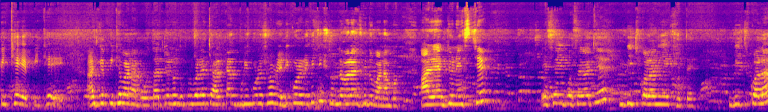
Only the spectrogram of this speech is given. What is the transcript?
পিঠে পিঠে। আজকে পিঠে বানাবো, তার জন্য দুপুরবেলা চাল টাল গুঁড়ি করে সব রেডি করে রেখেছি সন্ধ্যাবেলায় শুধু বানাবো। আর একজন এসছে, এসেই বসে গেছে বীজ কলা নিয়ে খেতে বীজ কলা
